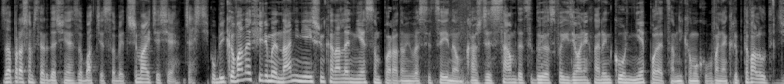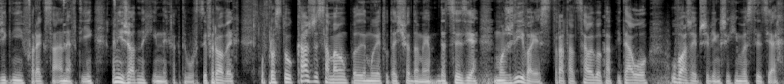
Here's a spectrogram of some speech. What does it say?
zapraszam serdecznie, zobaczcie sobie, trzymajcie się, cześć. Publikowane filmy na niniejszym kanale nie są poradą inwestycyjną. Każdy sam decyduje o swoich działaniach na rynku. Nie polecam nikomu kupowania kryptowalut, dźwigni, forexa, NFT, ani żadnych innych aktywów cyfrowych. Po prostu każdy samemu podejmuje tutaj świadomie decyzje. Możliwa jest strata całego kapitału. Uważaj przy większych inwestycjach.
